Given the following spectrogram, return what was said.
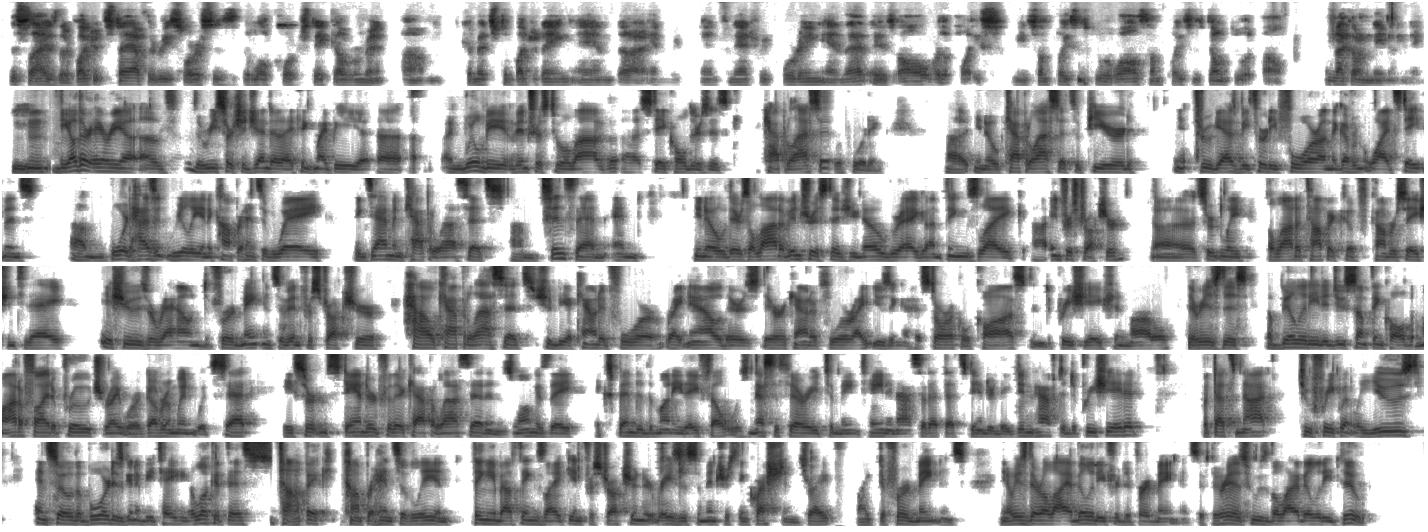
the size of their budget staff, the resources the local or state government um, commits to budgeting and uh, and and financial reporting, and that is all over the place. I mean, some places do it well, some places don't do it well. I'm not going to name any names. Mm-hmm. The other area of the research agenda that I think might be uh, and will be of interest to a lot of uh, stakeholders is capital asset reporting. Uh, you know, capital assets appeared through GASB 34 on the government-wide statements. Um, board hasn't really, in a comprehensive way, examined capital assets um, since then, and you know, there's a lot of interest, as you know, Greg, on things like uh, infrastructure. Uh, certainly, a lot of topic of conversation today. Issues around deferred maintenance of infrastructure, how capital assets should be accounted for. Right now, there's they're accounted for right using a historical cost and depreciation model. There is this ability to do something called the modified approach, right, where a government would set a certain standard for their capital asset. And as long as they expended the money they felt was necessary to maintain an asset at that standard, they didn't have to depreciate it. But that's not too frequently used. And so the board is going to be taking a look at this topic comprehensively and thinking about things like infrastructure. And it raises some interesting questions, right? Like deferred maintenance. You know, is there a liability for deferred maintenance? If there is, who's the liability to?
